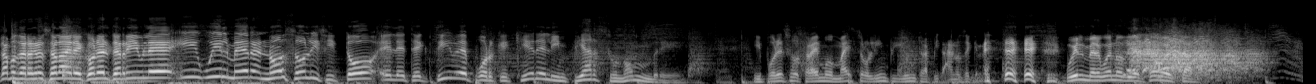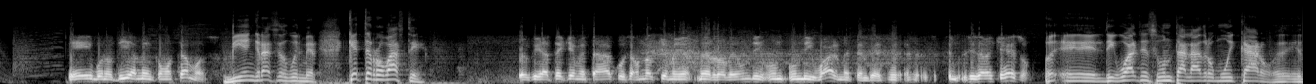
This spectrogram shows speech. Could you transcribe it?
Estamos de regreso al aire con el terrible y Wilmer no solicitó el detective porque quiere limpiar su nombre. Y por eso traemos maestro limpio y un trapito. Ah, no sé qué. Wilmer, buenos días, ¿cómo está? Sí, buenos días, men, ¿cómo estamos? Bien, gracias, Wilmer. ¿Qué te robaste? Pues fíjate que me estás acusando que me, me robé un, un, igual, ¿me entendés? ¿Sí sabes qué es eso? Eh, El de igual es un taladro muy caro, eh,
